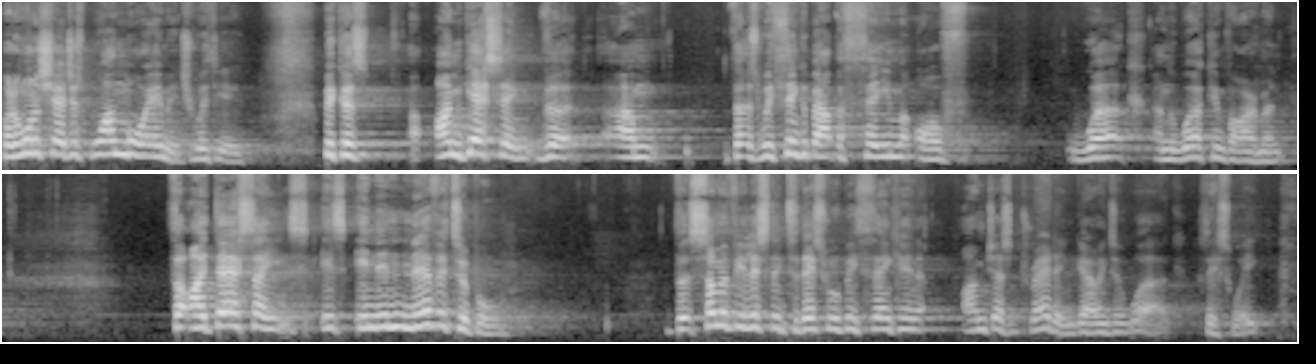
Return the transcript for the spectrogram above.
But I want to share just one more image with you because I'm guessing that, um, that as we think about the theme of work and the work environment, that I dare say it's, it's inevitable that some of you listening to this will be thinking, I'm just dreading going to work this week.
